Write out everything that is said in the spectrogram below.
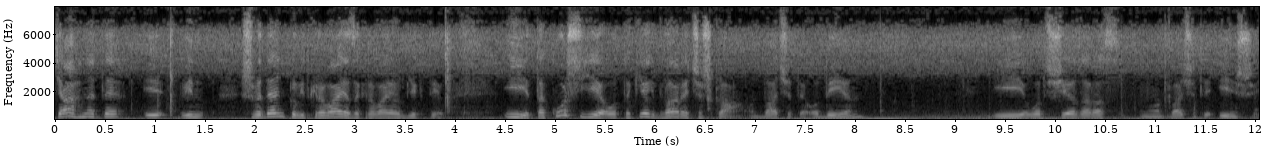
тягнете, і він швиденько відкриває, закриває об'єктив. І також є от таких два речашка. От бачите, один. І от ще зараз, ну, от бачите, інший.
